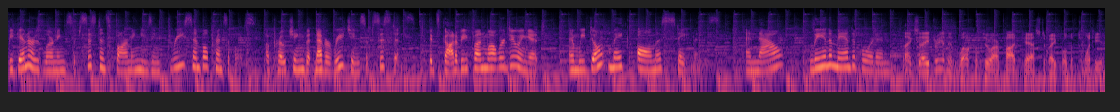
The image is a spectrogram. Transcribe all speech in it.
Beginners learning subsistence farming using three simple principles approaching but never reaching subsistence. It's gotta be fun while we're doing it. And we don't make allness statements. And now, Lee and Amanda Borden. Thanks, Adrian, and welcome to our podcast of April the 20th.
